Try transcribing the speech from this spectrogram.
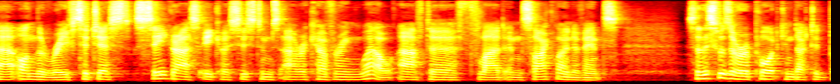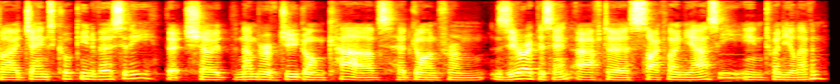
uh, on the reef suggests seagrass ecosystems are recovering well after flood and cyclone events. So this was a report conducted by James Cook University that showed the number of dugong calves had gone from 0% after Cyclone Yasi in 2011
